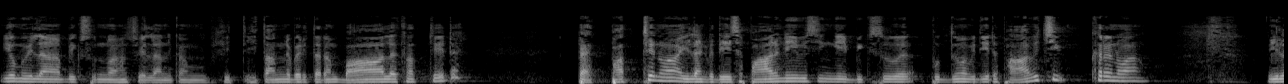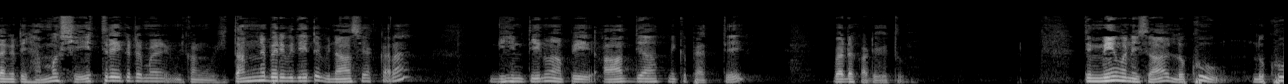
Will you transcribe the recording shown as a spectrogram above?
යොමු වෙලා භික්ෂුන් වහන්සේලා නිකම් හිතන්න බැරි තරම් බාල තත්වයට පත් වෙනවා. ඊළඟට දේශපාලනයේ විසින් මේ භික්ෂුව පුදුම විදියට පාවිච්චි කරනවා. ඊළඟට හැම ක්ෂේත්‍රයකටම නිකන් හිතන්න බැරි විදියට විනාශයක් කරා ගිහින් තියෙනවා අපේ ආධ්‍යාත්මික පැත්තේ වැඩ කටයුතු. ඉතින් මේව නිසා ලොකු ලොකු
